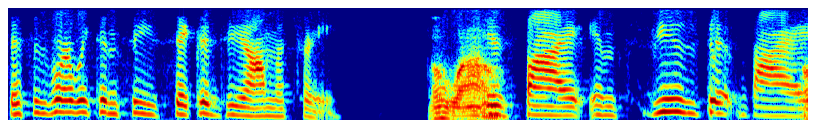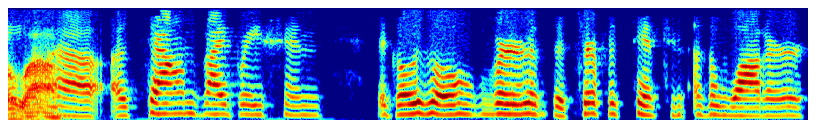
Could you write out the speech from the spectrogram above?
This is where we can see sacred geometry. Oh wow! Is by infused it by oh, wow. uh, a sound vibration that goes over the surface tension of the water,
